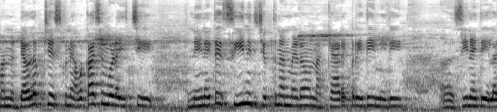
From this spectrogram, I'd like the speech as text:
మన డెవలప్ చేసుకునే అవకాశం కూడా ఇచ్చి నేనైతే సీన్ ఇది చెప్తున్నాను మేడం నా క్యారెక్టర్ ఇది మీది సీన్ అయితే ఇలా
